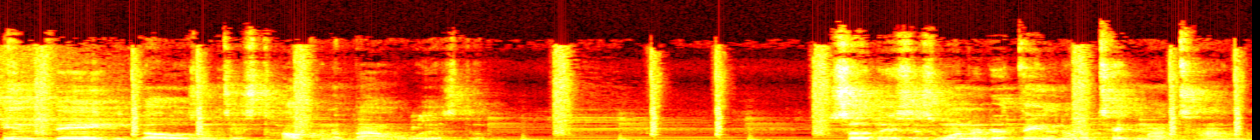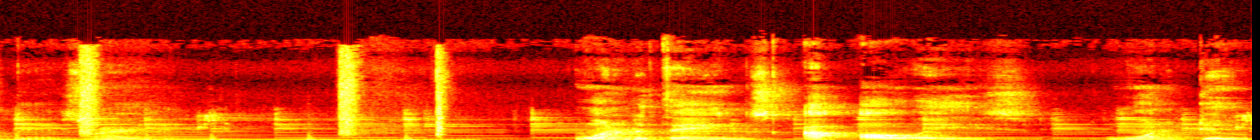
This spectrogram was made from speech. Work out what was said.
And then he goes into talking about wisdom. So this is one of the things, and I'm gonna take my time with this, right? One of the things I always want to do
